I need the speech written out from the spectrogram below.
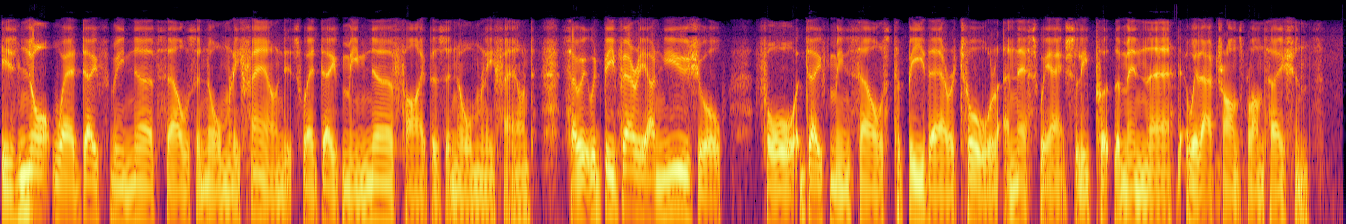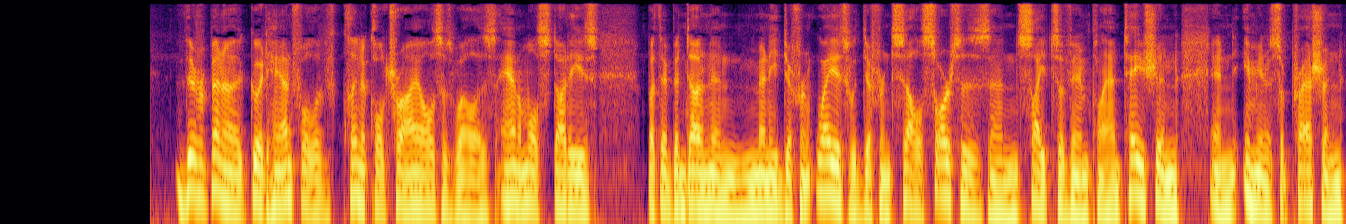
is not where dopamine nerve cells are normally found. It's where dopamine nerve fibers are normally found. So it would be very unusual for dopamine cells to be there at all unless we actually put them in there with our transplantations. There have been a good handful of clinical trials as well as animal studies but they've been done in many different ways with different cell sources and sites of implantation and immunosuppression.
